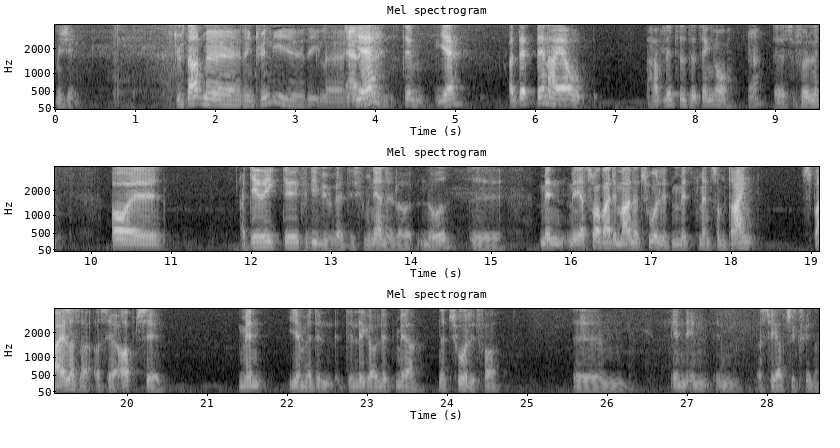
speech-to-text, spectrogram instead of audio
Michel. Skal vi starte med den kvindelige øh, del af... Ja, det Ja, det, ja. Og den, den har jeg jo haft lidt tid til at tænke over. Ja. Øh, selvfølgelig. Og, øh, og det, er jo ikke, det er jo ikke, fordi vi vil være diskriminerende eller noget. Øh, men, men jeg tror bare, det er meget naturligt, at man som dreng spejler sig og ser op til mænd, i og med, det, det ligger jo lidt mere naturligt for, øh, end, end, end at se op til kvinder.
